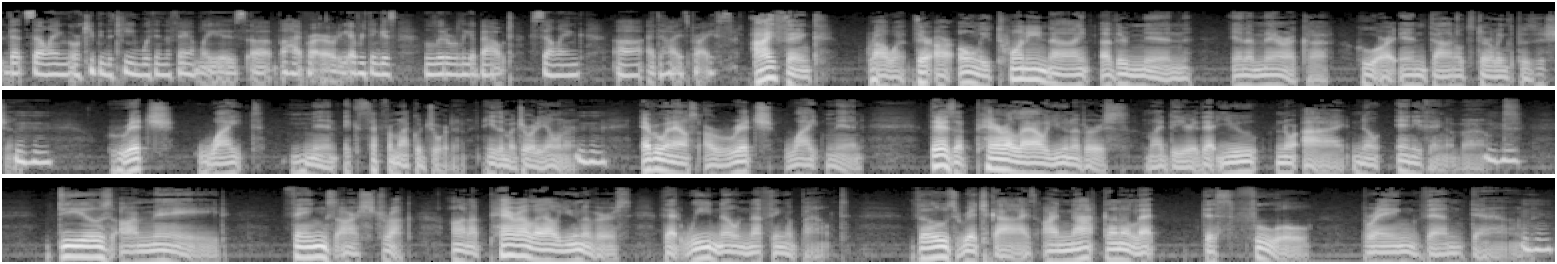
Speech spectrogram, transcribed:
that selling or keeping the team within the family is uh, a high priority? Everything is literally about selling uh, at the highest price. I think, Rawa, there are only 29 other men in America who are in Donald Sterling's position. Mm-hmm. Rich white men, except for Michael Jordan. He's a majority owner. Mm-hmm. Everyone else are rich white men. There's a parallel universe, my dear, that you nor I know anything about. Mm-hmm. Deals are made, things are struck on a parallel universe that we know nothing about. Those rich guys are not going to let this fool bring them down. Mm-hmm.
